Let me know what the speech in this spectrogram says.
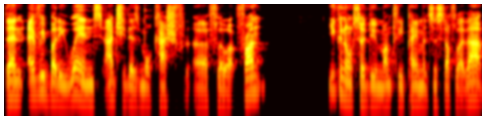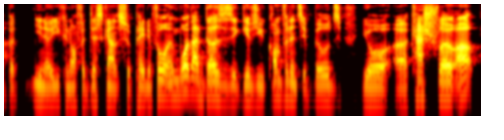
Then everybody wins. Actually, there's more cash uh, flow up front. You can also do monthly payments and stuff like that, but you know you can offer discounts for paid in full. And what that does is it gives you confidence. It builds your uh, cash flow up,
